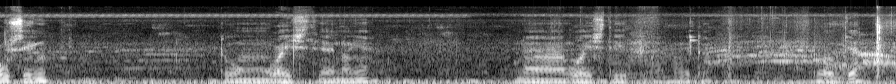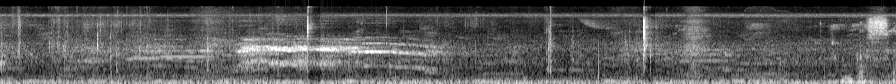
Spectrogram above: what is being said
Housing. Itong wise ano niya. Na wise dito. Ano ito? Tawag dyan. Basa.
